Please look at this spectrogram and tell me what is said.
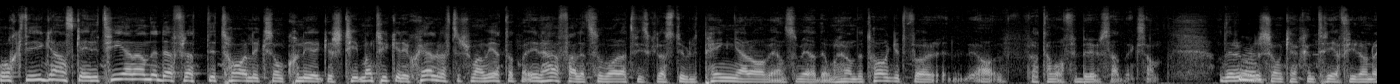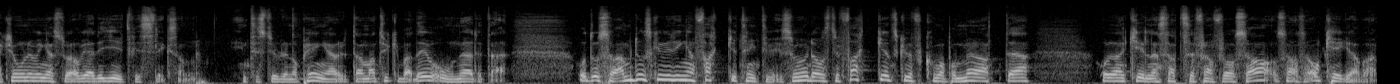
Och det är ganska irriterande därför att det tar liksom kollegors tid. Man tycker det själv eftersom man vet att man, i det här fallet så var det att vi skulle ha stulit pengar av en som vi hade omhändertagit för, ja, för att han var för brusad. Liksom. Och det rörde mm. sig om kanske 300-400 kronor. Inga stora, och vi hade givetvis liksom inte stulit några pengar utan man tycker bara det är onödigt där. Och då sa jag, men då ska vi ringa facket tänkte vi. Så hörde av oss till facket, skulle få komma på möte. Och den här killen satte sig framför oss ja, och sa, okej okay, grabbar.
